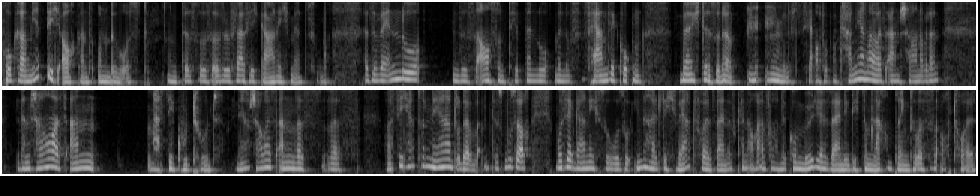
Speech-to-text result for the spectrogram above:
programmiert dich auch ganz unbewusst. Und das ist, also das lasse ich gar nicht mehr zu. Also wenn du, das ist auch so ein Tipp, wenn du, wenn du Fernseh gucken möchtest oder das ist ja auch, man kann ja mal was anschauen, aber dann dann schau was an, was dir gut tut. Ja, schau was an, was, was, was dich halt so nährt oder das muss auch, muss ja gar nicht so, so inhaltlich wertvoll sein. Das kann auch einfach eine Komödie sein, die dich zum Lachen bringt. Sowas ist auch toll.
